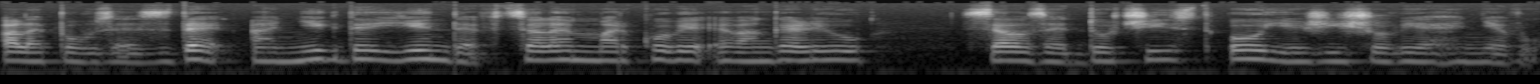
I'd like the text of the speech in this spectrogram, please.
Ale pouze zde a nikde jinde v celém Markově evangeliu se lze dočíst o Ježíšově hněvu.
